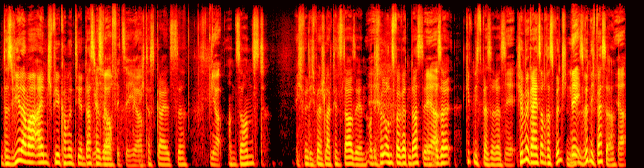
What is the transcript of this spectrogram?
Und dass wir da mal ein Spiel kommentieren, das wäre wäre so auch witzig, ja. echt das Geilste. Ja, Und sonst, ich will dich bei Schlag den Star sehen. Und ich will uns bei Wetten das sehen. Also gibt nichts Besseres. Nee. Ich will mir gar nichts anderes wünschen. Nee. Es wird nicht besser. ja,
